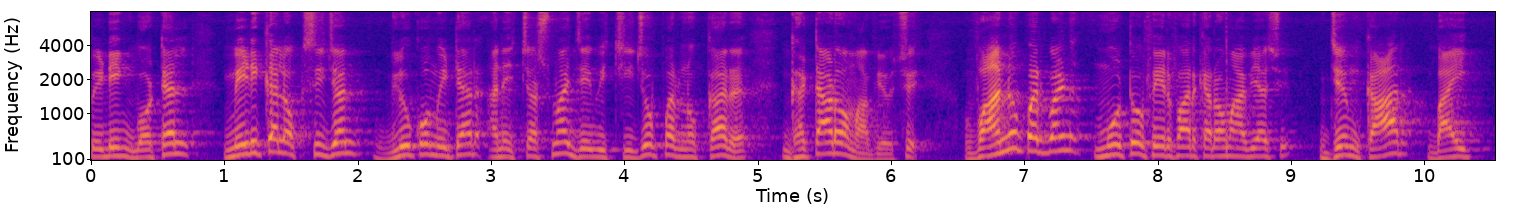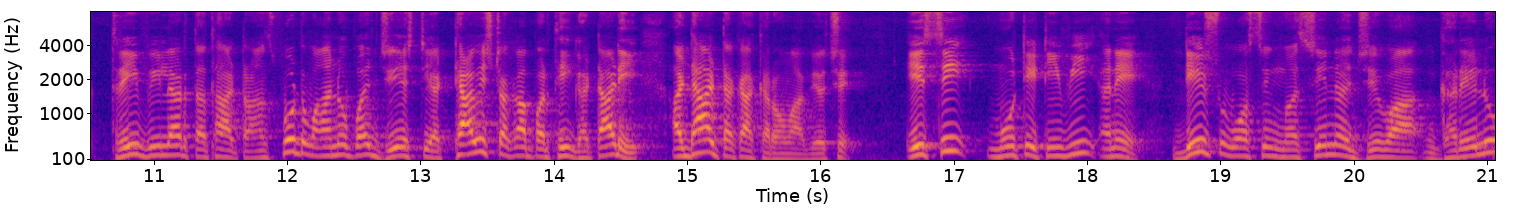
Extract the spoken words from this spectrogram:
feeding bottle, medical oxygen, glucometer અને ચશ્મા જેવી ચીજો પરનો કર ઘટાડવામાં આવ્યો છે. વાહનો પર પણ મોટો ફેરફાર કરવામાં આવ્યા છે. જેમ કાર બાઇક થ્રી વ્હીલર તથા ટ્રાન્સપોર્ટ વાહનો પર જીએસટી અઠ્યાવીસ ટકા પરથી ઘટાડી અઢાર ટકા કરવામાં આવ્યો છે. એસી, મોટી ટીવી અને ડિશ વોશિંગ મશીન જેવા ઘરેલુ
